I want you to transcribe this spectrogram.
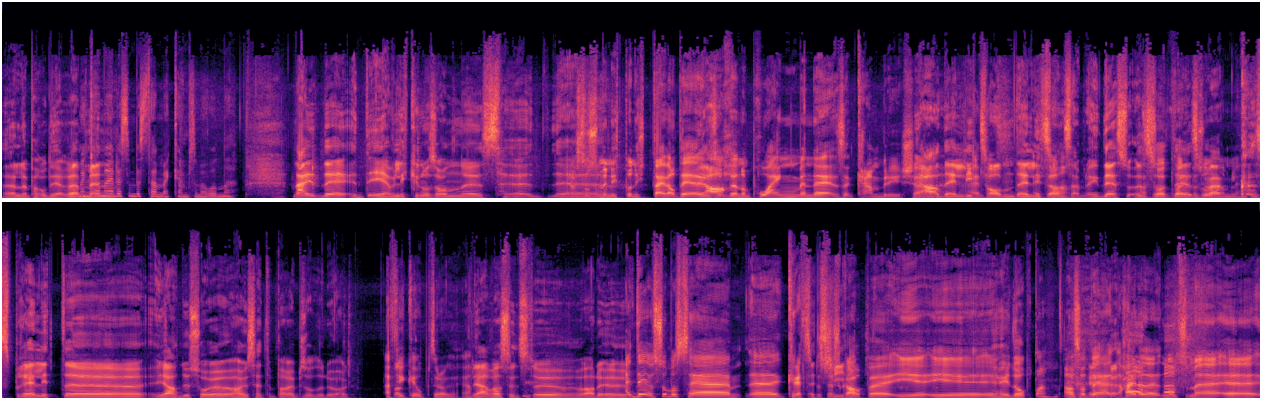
eller parodiere. Men hvem Men, er det som bestemmer hvem som har vunnet? nei, det, det er vel ikke noe sånn eh, det, Det er sånn som er Nytt på nytt der. At det, er, Ja. så det er noen poeng, men det så, hvem bryr seg? Ja, det er litt sånn, det er litt sånn stemning. Det, er så, så det skal være, nemlig. spre litt uh, Ja, du så jo, har jo sett et par episoder, du òg. Jeg fikk oppdrag. Ja. Ja, hva syns du? Var det Det er jo som å se eh, kretsmesterskapet i, i, i høydehopp, da. Altså det, her er det noen som er eh,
